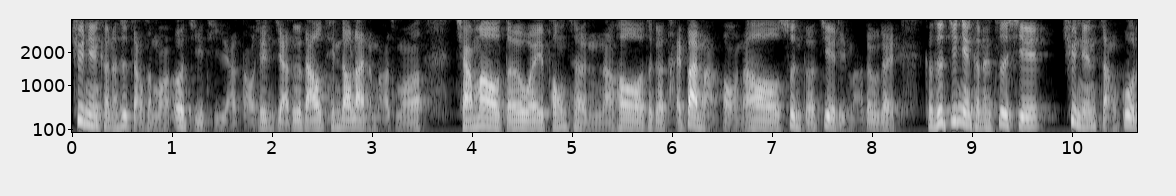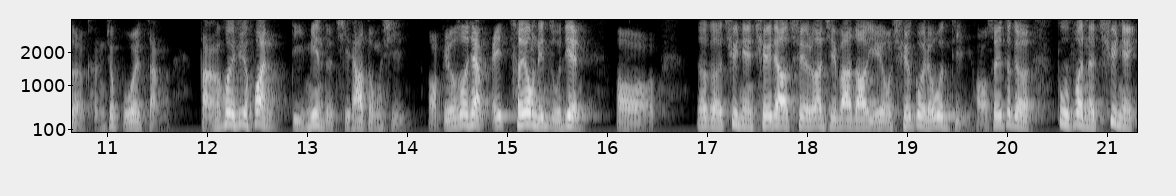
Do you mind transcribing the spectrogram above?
去年可能是涨什么二极体啊、导线架，这个大家都听到烂了嘛，什么强茂、德维、鹏程，然后这个台办嘛，哦，然后顺德、界岭嘛，对不对？可是今年可能这些去年涨过的，可能就不会涨了，反而会去换里面的其他东西哦，比如说像哎车用零组件哦，那个去年缺料缺的乱七八糟，也有缺柜的问题哦，所以这个部分呢，去年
